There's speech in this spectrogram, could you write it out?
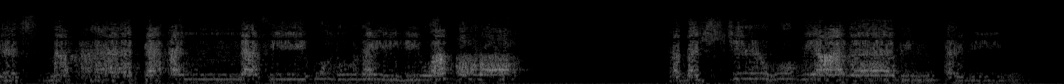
يسمعها كأن في أذنيه وقرا. فبشره بعذاب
